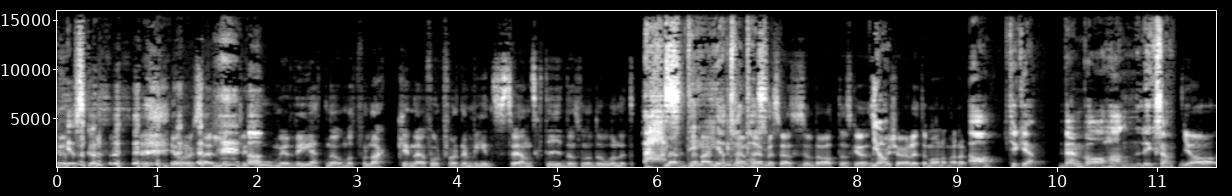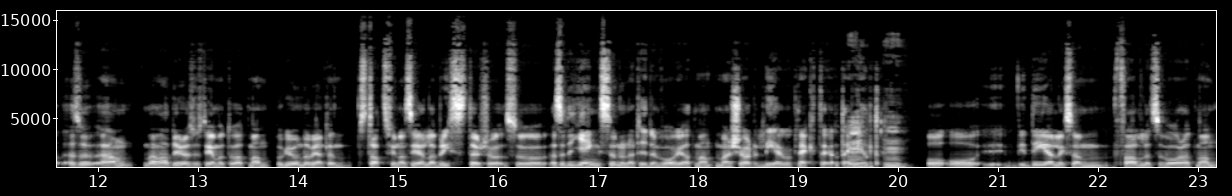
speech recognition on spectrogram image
jag ska... jag var också lyckligt ja. omedvetna om att polackerna fortfarande minns svensktiden som något dåligt. Alltså, men men han nämnde det här med svenska soldaten. Ska, ska ja. vi köra lite med honom? Eller? Ja, tycker jag. Vem var han liksom? Ja, alltså han, man hade ju det systemet då att man på grund av egentligen statsfinansiella brister så, så alltså det gängse under den här tiden var ju att man, man körde legoknektar helt mm, enkelt. Mm, mm. Och, och, i det liksom fallet så var det att man,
